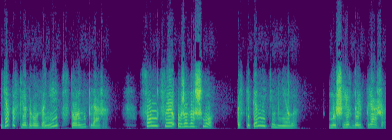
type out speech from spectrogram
Я последовал за ней в сторону пляжа. Солнце уже зашло, постепенно темнело. Мы шли вдоль пляжа.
